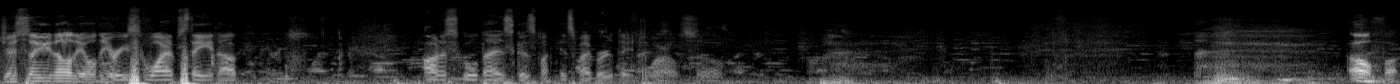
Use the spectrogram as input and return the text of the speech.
Just so you know, the only reason why I'm staying up on a school night is because it's my birthday tomorrow, so. Oh fuck.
